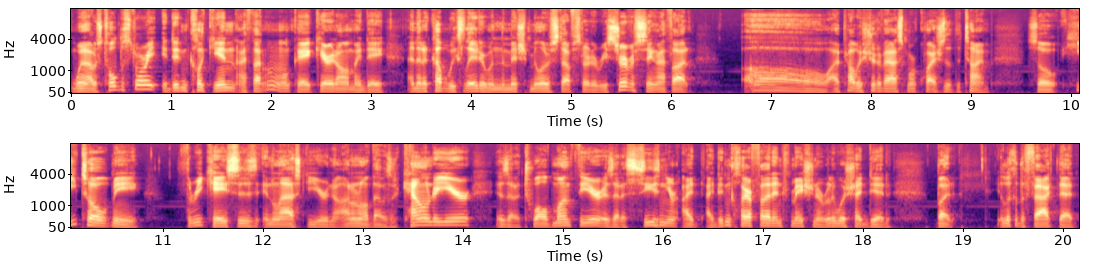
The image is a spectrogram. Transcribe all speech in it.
when I was told the story, it didn't click in. I thought, oh, okay, carried on my day. And then a couple weeks later, when the Mitch Miller stuff started resurfacing, I thought, oh, I probably should have asked more questions at the time. So he told me three cases in last year. Now, I don't know if that was a calendar year. Is that a 12 month year? Is that a season year? I, I didn't clarify that information. I really wish I did. But you look at the fact that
